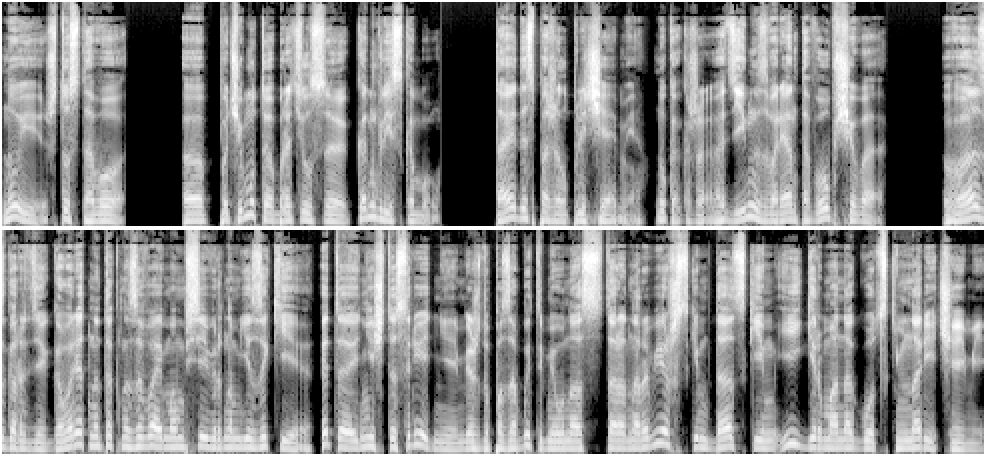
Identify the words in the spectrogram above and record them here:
Ну и что с того? «А почему ты обратился к английскому?» Тайдес пожал плечами. «Ну как же, один из вариантов общего. В Асгарде говорят на так называемом северном языке. Это нечто среднее между позабытыми у нас старонорвежским, датским и германо-готским наречиями.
